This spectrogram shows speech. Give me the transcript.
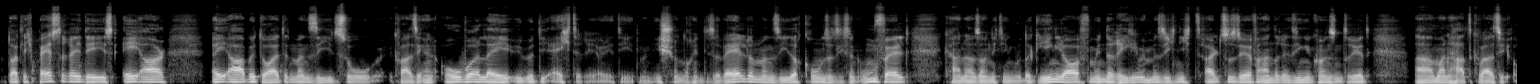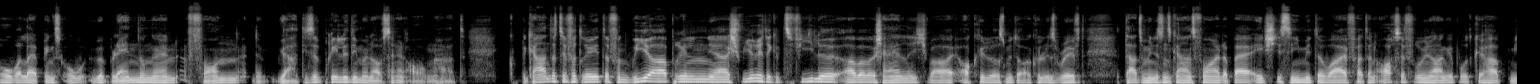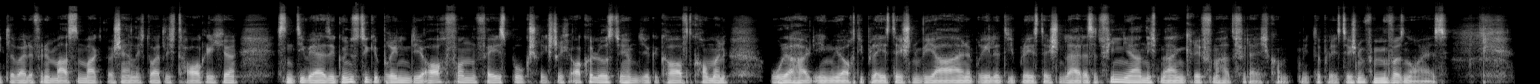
deutlich bessere Idee ist AR. AR bedeutet, man sieht so quasi ein Overlay über die echte Realität. Man ist schon noch in dieser Welt und man sieht auch grundsätzlich sein Umfeld, kann also auch nicht irgendwo dagegen laufen. In der Regel, wenn man sich nicht allzu sehr auf andere Dinge konzentriert. Äh, man hat quasi Overlappings, Überblendungen von ja, dieser Brille, die man auf seinen Augen hat bekannteste Vertreter von VR-Brillen, ja, schwierig, da gibt's viele, aber wahrscheinlich war Oculus mit der Oculus Rift da zumindest ganz vorne dabei. HTC mit der Vive hat dann auch sehr früh ein Angebot gehabt, mittlerweile für den Massenmarkt wahrscheinlich deutlich tauglicher. Es sind diverse günstige Brillen, die auch von Facebook, Schrägstrich Oculus, die haben die ja gekauft, kommen. Oder halt irgendwie auch die PlayStation VR, eine Brille, die PlayStation leider seit vielen Jahren nicht mehr angegriffen hat. Vielleicht kommt mit der PlayStation 5 was Neues.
